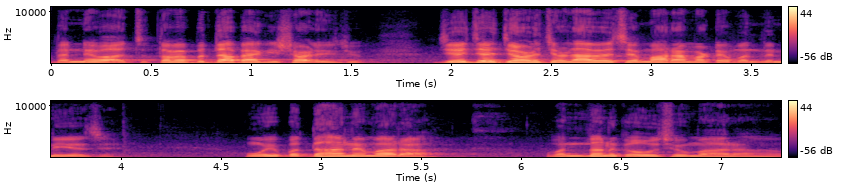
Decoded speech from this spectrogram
ધન્યવાદ છો તમે બધા ભાગ્યશાળી છો। જે જે જળ ચડાવે છે, મારા માટે વંદનીય છે। હું એ બધાને મારા વંદન કહું છું, મારા.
